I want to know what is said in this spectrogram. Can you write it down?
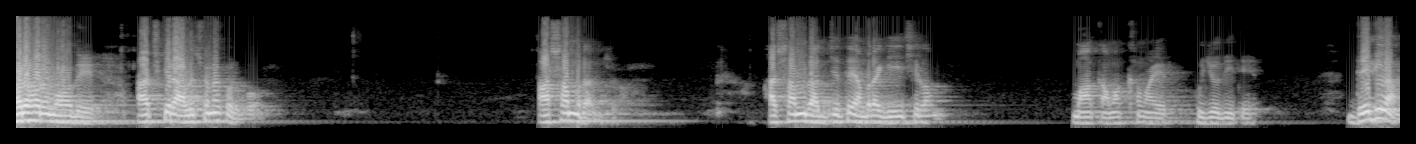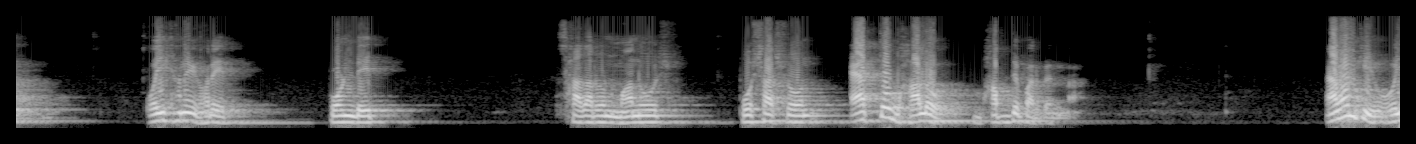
হর হর মহাদেব, আজকের আলোচনা করব আসাম রাজ্য। আসাম রাজ্যেতে আমরা গিয়েছিলাম মা কামাখ্যা মায়ের পুজো দিতে। দেখলাম ওইখানে ঘরের পণ্ডিত, সাধারণ মানুষ, প্রশাসন, এত ভালো ভাবতে পারবেন না। এমনকি ওই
